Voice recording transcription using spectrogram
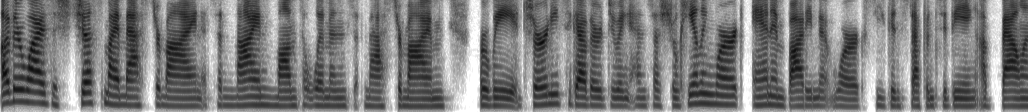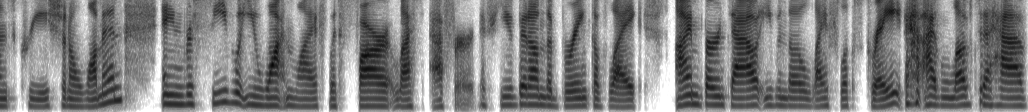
Otherwise, it's just my mastermind. It's a nine month women's mastermind where we journey together doing ancestral healing work and embodiment work so you can step into being a balanced creational woman and receive what you want in life with far less effort. If you've been on the brink of like, I'm burnt out, even though life looks great, I'd love to have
